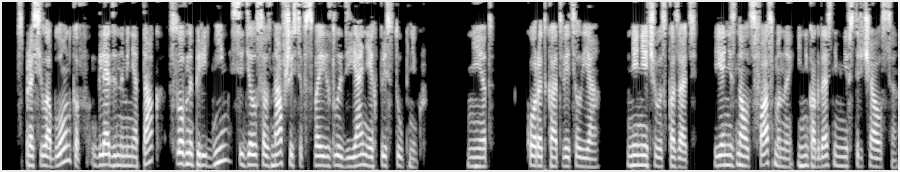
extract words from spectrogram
— спросил Облонков, глядя на меня так, словно перед ним сидел сознавшийся в своих злодеяниях преступник. «Нет», — коротко ответил я. «Мне нечего сказать. Я не знал Сфасмана и никогда с ним не встречался».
